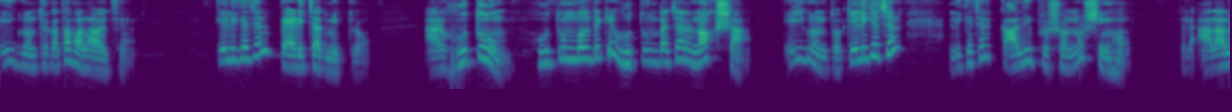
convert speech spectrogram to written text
এই গ্রন্থের কথা বলা হয়েছে। কে লিখেছেন? প্যারিচাঁদ মিত্র। আর হুতুম হুতুম বলতে কি? হুতুম বেচার নকশা। এই গ্রন্থ কে লিখেছেন? লিখেছেন কালী প্রসন্ন সিংহ। তাহলে আলাল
